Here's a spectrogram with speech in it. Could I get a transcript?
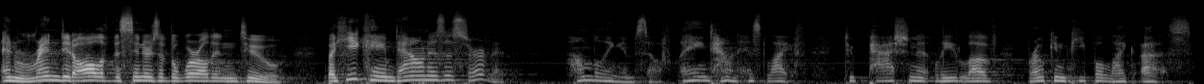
and rended all of the sinners of the world in two. But he came down as a servant, humbling himself, laying down his life to passionately love broken people like us.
